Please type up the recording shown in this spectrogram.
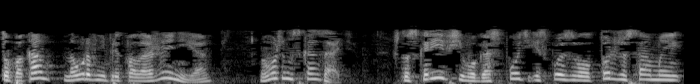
то пока на уровне предположения мы можем сказать, что, скорее всего, Господь использовал тот же самый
